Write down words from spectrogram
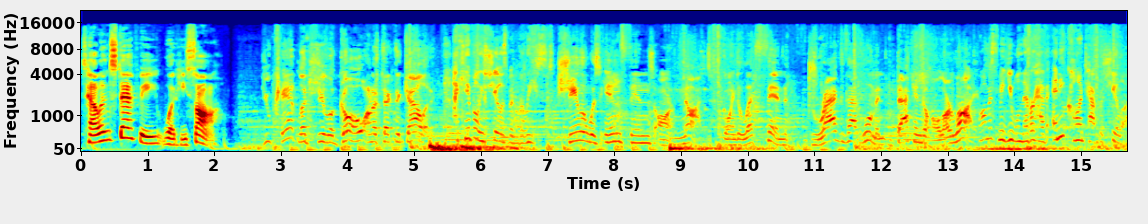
Telling Steffy what he saw. You can't let Sheila go on a technicality. I can't believe Sheila's been released. Sheila was in Finn's arm. Not going to let Finn drag that woman back into all our lives. Promise me you will never have any contact with Sheila.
